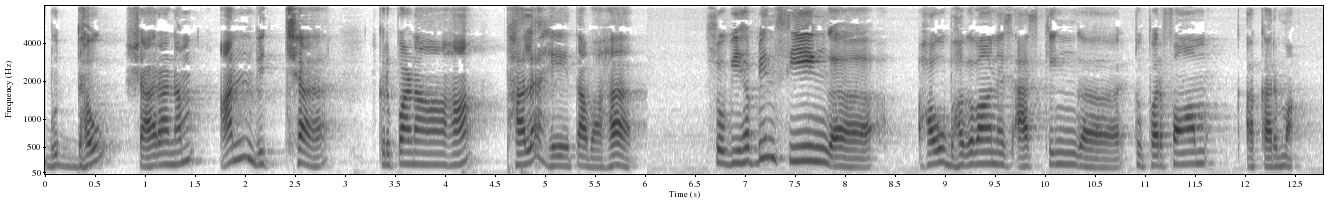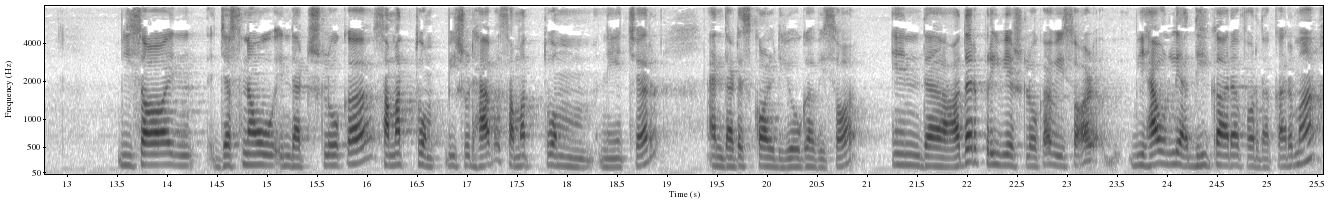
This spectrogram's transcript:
बुद्धौ शरणम् अन्विच्छ कृपणाः फलहेतवः। We have been seeing uh, how Bhagavan is asking uh, to perform a karma. We saw in just now in that shloka samatvam. We should have a samatvam nature, and that is called yoga. We saw in the other previous shloka we saw we have only adhikara for the karma.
